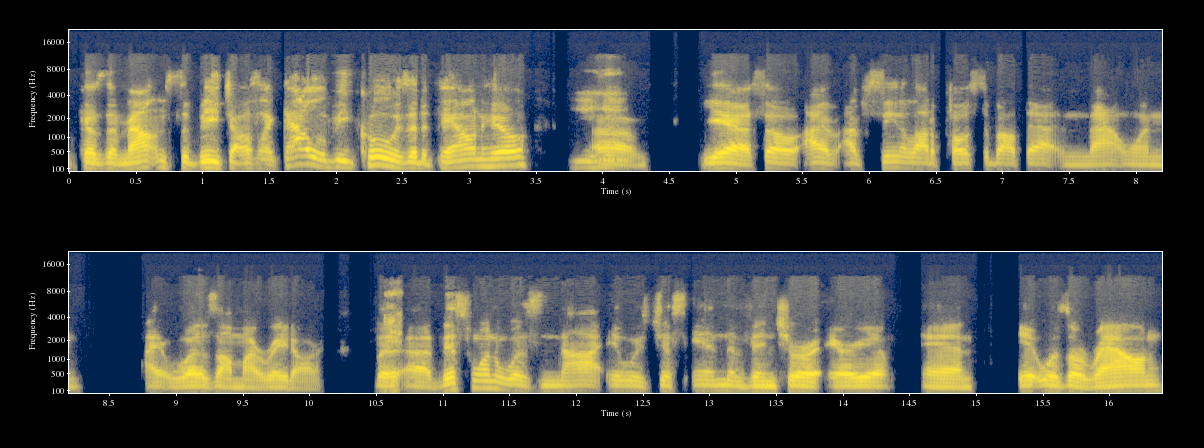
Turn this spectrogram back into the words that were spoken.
because um, the mountains to beach, I was like, that would be cool. Is it a downhill? Mm-hmm. Um, yeah. So I've I've seen a lot of posts about that, and that one I was on my radar but uh, this one was not it was just in the ventura area and it was around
